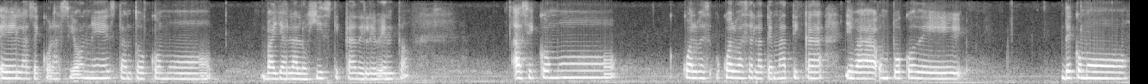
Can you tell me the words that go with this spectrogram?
eh, las decoraciones, tanto como vaya la logística del evento, así como cuál, cuál va a ser la temática, lleva un poco de, de cómo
